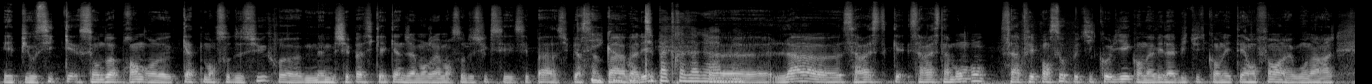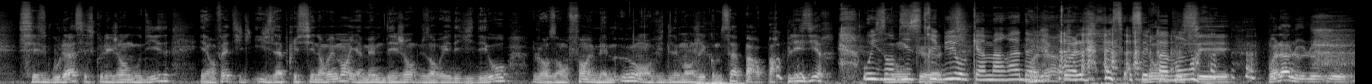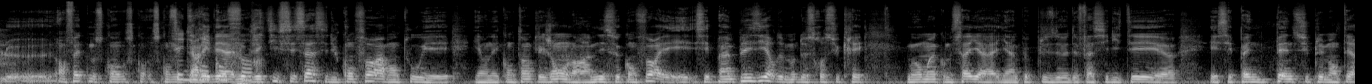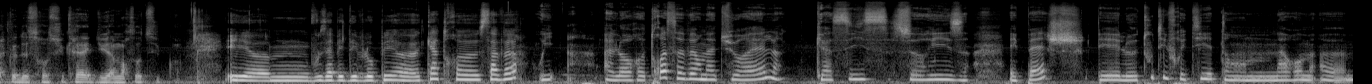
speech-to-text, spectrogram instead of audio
Et puis aussi, si on doit prendre euh, quatre morceaux de sucre, euh, même je sais pas si quelqu'un a déjà mangé un morceau de sucre, c'est pas super sympa à avaler. C'est pas très agréable. Euh, là, ça reste ça reste un bonbon. Ça fait penser au petit collier qu'on avait l'habitude quand on était enfant, là où on a c'est ce goût-là, c'est ce que les gens nous disent. Et en fait, ils, apprécient énormément. Il y a même des gens qui nous envoyaient des vidéos, leurs enfants et même eux ont envie de les manger comme ça par, par plaisir. Ou ils en distribuent aux camarades à l'école. ça c'est pas bon. voilà le, le, le, en fait nous ce qu'on est arrivé à l'objectif c'est ça, c'est du confort avant tout. Et, on est content que les gens, on leur a amené ce confort. Et, c'est pas un plaisir de, se resucrer. Mais au moins, comme ça, il y a, un peu plus de, facilité. Et, euh, et c'est pas une peine supplémentaire que de se resucrer avec du, un morceau de sucre. Et euh, vous avez développé euh, quatre saveurs? Oui. Alors, trois saveurs naturelles cassis, cerise et pêche. Et le tutti frutti est un arôme euh,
